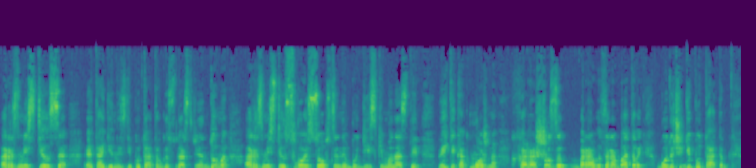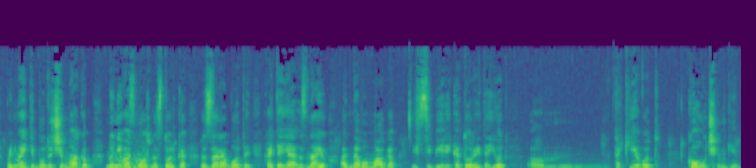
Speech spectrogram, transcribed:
разместился, это один из депутатов Государственной Думы, разместил свой собственный буддийский монастырь. Видите, как можно хорошо зарабатывать, будучи депутатом. Понимаете, будучи магом, но невозможно столько заработать. Хотя я знаю одного мага из Сибири, который дает эм, такие вот коучинги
